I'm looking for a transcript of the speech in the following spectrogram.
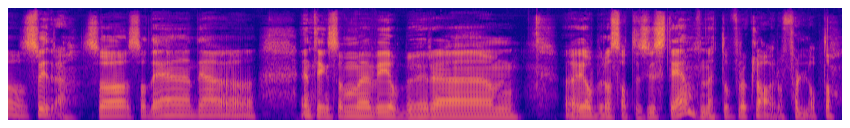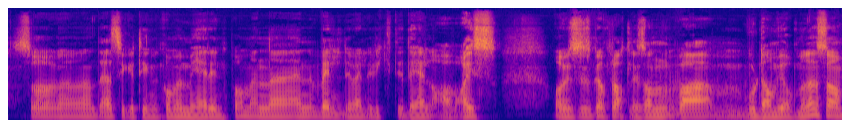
osv. Så, videre. så Så det, det er en ting som vi jobber, eh, jobber og satt i system, nettopp for å klare å følge opp. da. Så eh, Det er sikkert ting vi kommer mer inn på, men eh, en veldig veldig viktig del av Ice. Og hvis vi skal prate litt sånn hva, hvordan vi jobber med det, så,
